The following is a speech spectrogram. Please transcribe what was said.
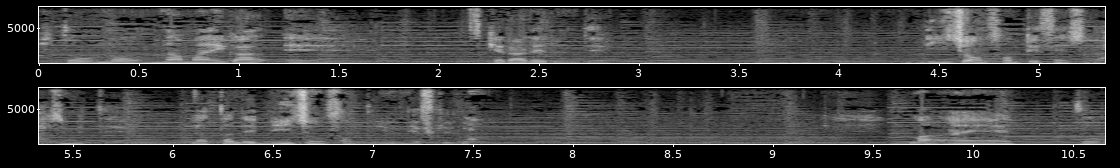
人の名前が、えー、付けられるんで、リー・ジョンソンっていう選手が初めてやったんでリー・ジョンソンって言うんですけど、まあ、えー、っと、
